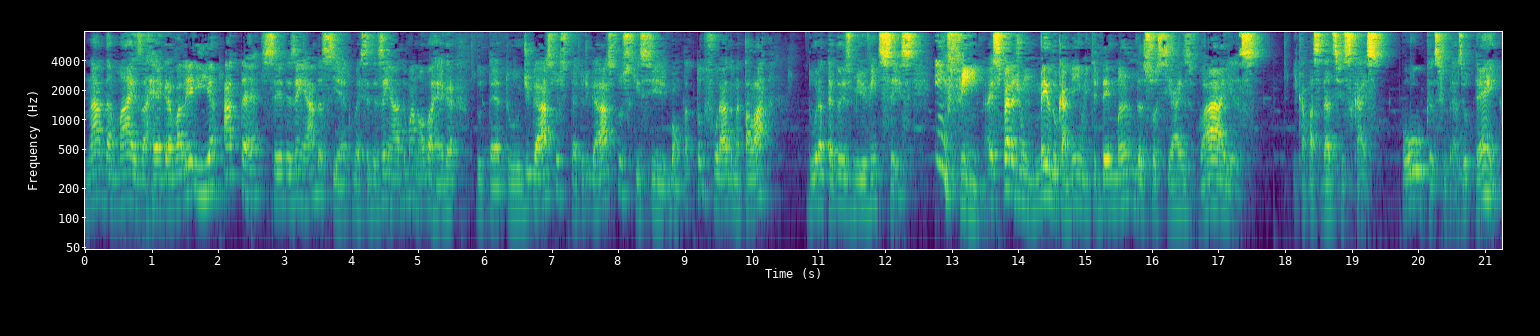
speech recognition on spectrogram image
nada mais a regra valeria até ser desenhada, se é que vai ser desenhada, uma nova regra do teto de gastos, teto de gastos que se, bom, tá todo furado, mas tá lá, dura até 2026. Enfim, à espera de um meio do caminho entre demandas sociais várias e capacidades fiscais poucas que o Brasil tem,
